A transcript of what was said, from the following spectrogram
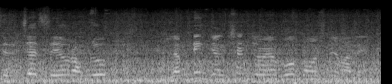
सिलचर से और हम लोग लमडिंग जंक्शन जो है वो पहुँचने वाले हैं।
